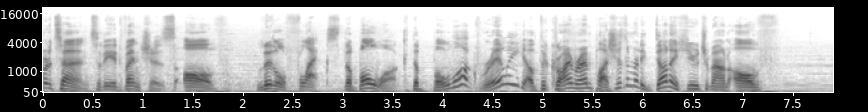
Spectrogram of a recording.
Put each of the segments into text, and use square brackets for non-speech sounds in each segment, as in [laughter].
return to the adventures of Little Flex, the Bulwark. The Bulwark, really? Of the Grimer Empire. She hasn't really done a huge amount of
